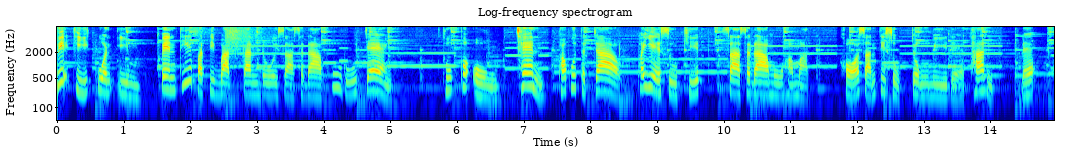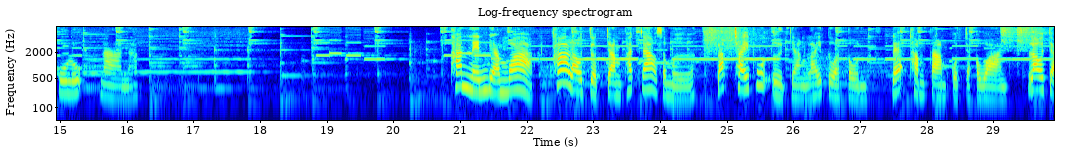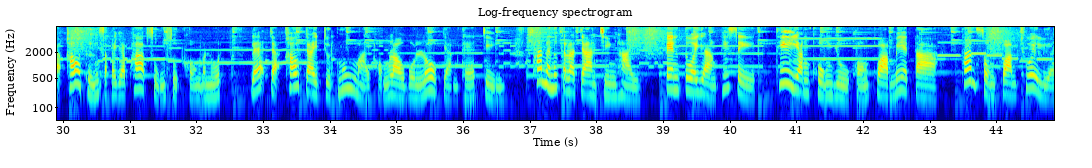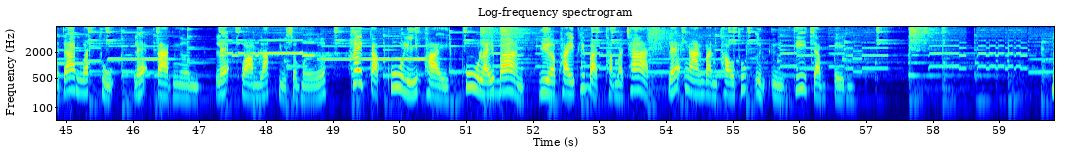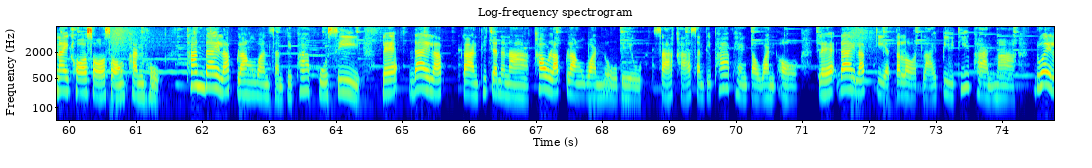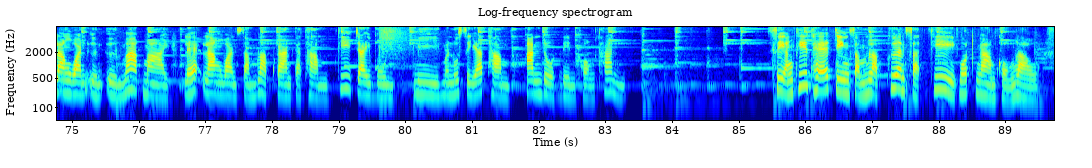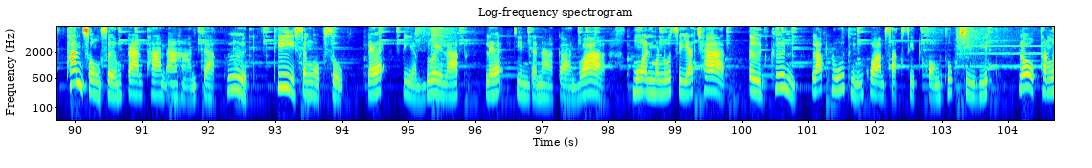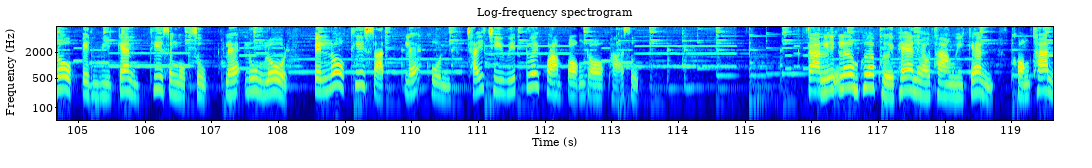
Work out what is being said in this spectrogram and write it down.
วิถีกวนอิ่มเป็นที่ปฏิบัติกันโดยศาสดาผู้รู้แจ้ง ทุกพระองค์ เช่น พระพุทธเจ้า พระเยซูคริสต์ศาสดามูฮัมหมัด ขอสันติสุขจงมีแด่ท่าน และคุลุนานัก ท่านเน้นย้ำว่า ถ้าเราจดจำพระเจ้าเสมอ รับใช้ผู้อื่นอย่างไร้ตัวตน และทำตามกฎจักรวาล เราจะเข้าถึงศักยภาพสูงสุดของมนุษย์ และจะเข้าใจจุดมุ่งหมายของเราบนโลกอย่างแท้จริง ท่านอนุตตราจารย์ชิงไห่เป็นตัวอย่างพิเศษที่ยังคงอยู่ของความเมตตา ท่านส่งความช่วยเหลือด้านวัตถุและการเงินและความรักอยู่เสมอ ให้กับผู้ลี้ภัย ผู้ไร้บ้าน เหยื่อภัยพิบัติธรรมชาติ และงานบรรเทาทุกข์อื่น ๆ ที่จำเป็น ในคศ 2006 ท่านได้รับรางวัลสันติภาพกูซี่ และได้รับการพิจารณาเข้ารับรางวัลโนเบล สาขาสันติภาพแห่งตะวันออก และได้รับเกียรติตลอดหลายปีที่ผ่านมา ด้วยรางวัลอื่นๆมากมาย และรางวัลสำหรับการกระทำที่ใจบุญมีมนุษยธรรม อันโดดเด่นของท่าน เสียงที่แท้จริงสำหรับเพื่อนสัตว์ที่งดงามของเรา ท่านส่งเสริมการทานอาหารจากพืชที่สงบสุขและเปี่ยมด้วยรัก และจินตนาการว่า มวลมนุษยชาติ ตื่นขึ้นรับรู้ถึงความศักดิ์สิทธิ์ของทุกชีวิต โลกทั้งโลกเป็นวีแกนที่สงบสุขและรุ่งโรจน์เป็นโลกที่สัตว์และคนใช้ชีวิตด้วยความปองดองผาสุข การริเริ่มเพื่อเผยแพร่แนวทางวีแกน ของท่าน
